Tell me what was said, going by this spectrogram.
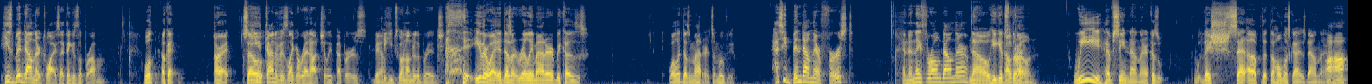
He's been down there twice, I think is the problem. Well, okay, all right. So he kind of is like a red hot chili peppers. Yeah. He keeps going under the bridge. either way, it doesn't really matter because, well, it doesn't matter. It's a movie. Has he been down there first? And then they throw him down there? No, he gets Okay. thrown. We have seen down there because they sh- set up that the homeless guy is down there huh.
